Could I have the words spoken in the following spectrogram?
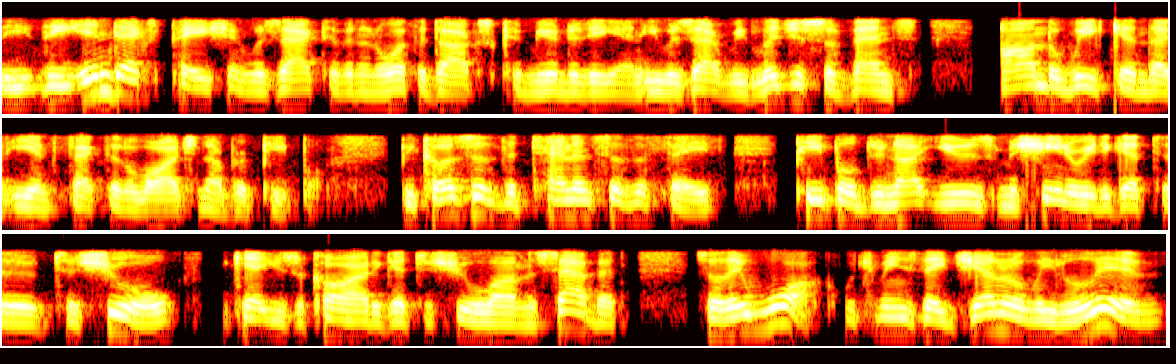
The, the index patient was active in an Orthodox community, and he was at religious events on the weekend that he infected a large number of people. Because of the tenets of the faith, people do not use machinery to get to, to shul. You can't use a car to get to shul on the Sabbath. So they walk, which means they generally live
